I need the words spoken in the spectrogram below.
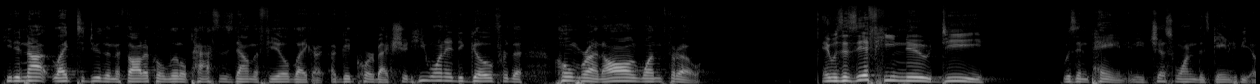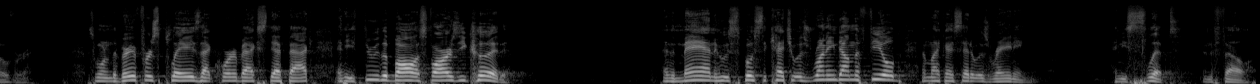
he did not like to do the methodical little passes down the field like a, a good quarterback should. He wanted to go for the home run all in one throw. It was as if he knew D was in pain and he just wanted this game to be over. So, one of the very first plays, that quarterback stepped back and he threw the ball as far as he could. And the man who was supposed to catch it was running down the field, and like I said, it was raining and he slipped and fell.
